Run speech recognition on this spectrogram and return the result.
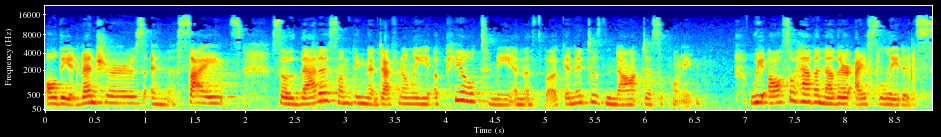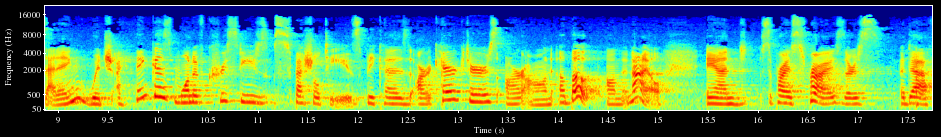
all the adventures and the sights. So that is something that definitely appealed to me in this book and it does not disappoint. We also have another isolated setting, which I think is one of Christie's specialties because our characters are on a boat on the Nile. And surprise, surprise, there's a death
